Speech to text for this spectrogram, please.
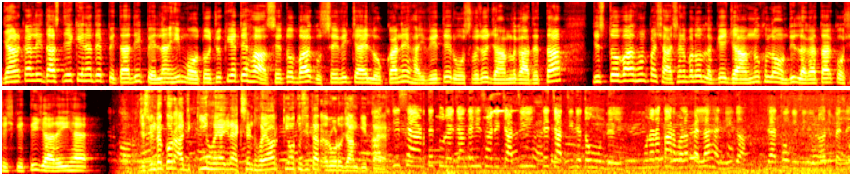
ਜਾਣਕਾਰੀ ਲਈ ਦੱਸ ਦਈਏ ਕਿ ਇਹਨਾਂ ਦੇ ਪਿਤਾ ਦੀ ਪਹਿਲਾਂ ਹੀ ਮੌਤ ਹੋ ਚੁੱਕੀ ਹੈ ਤੇ ਹਾਦਸੇ ਤੋਂ ਬਾਅਦ ਗੁੱਸੇ ਵਿੱਚ ਆਏ ਲੋਕਾਂ ਨੇ ਹਾਈਵੇ ਤੇ ਰੋਸ ਵਜੋਂ ਜਾਮ ਲਗਾ ਦਿੱਤਾ, ਜਿਸ ਤੋਂ ਬਾਅਦ ਹੁਣ ਪ੍ਰਸ਼ਾਸਨ ਵੱਲੋਂ ਲੱਗੇ ਜਾਮ ਨੂੰ ਖੁਲਾਉਣ ਦੀ ਲਗਾਤਾਰ ਕੋਸ਼ਿਸ਼ ਕੀਤੀ ਜਾ ਰਹੀ ਹੈ। ਜਸਵਿੰਦਰ ਕੌਰ, ਅੱਜ ਕੀ ਹੋਇਆ, ਜਿਹੜਾ ਐਕਸੀਡੈਂਟ ਹੋਇਆ ਔਰ ਕਿਉਂ ਤੁਸੀਂ ਤਾਂ ਰੋਡ ਜਾਮ ਕੀਤਾ ਹੈ? ਜੀ ਸਾਈਡ ਤੇ ਤੁਰੇ ਜਾਂਦੇ ਸੀ ਸਾਡੀ ਚਾਚੀ ਤੇ ਚਾਚੀ ਦੇ ਦੋ ਮੁੰਡੇ। ਉਹਨਾਂ ਦਾ ਘਰ ਵਾਲਾ ਪਹਿਲਾਂ ਹੈ ਨਹੀਂਗਾ ਡੈਥ ਹੋ ਗਈ ਸੀ ਉਹਨਾਂ ਦੀ ਪਹਿਲੇ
